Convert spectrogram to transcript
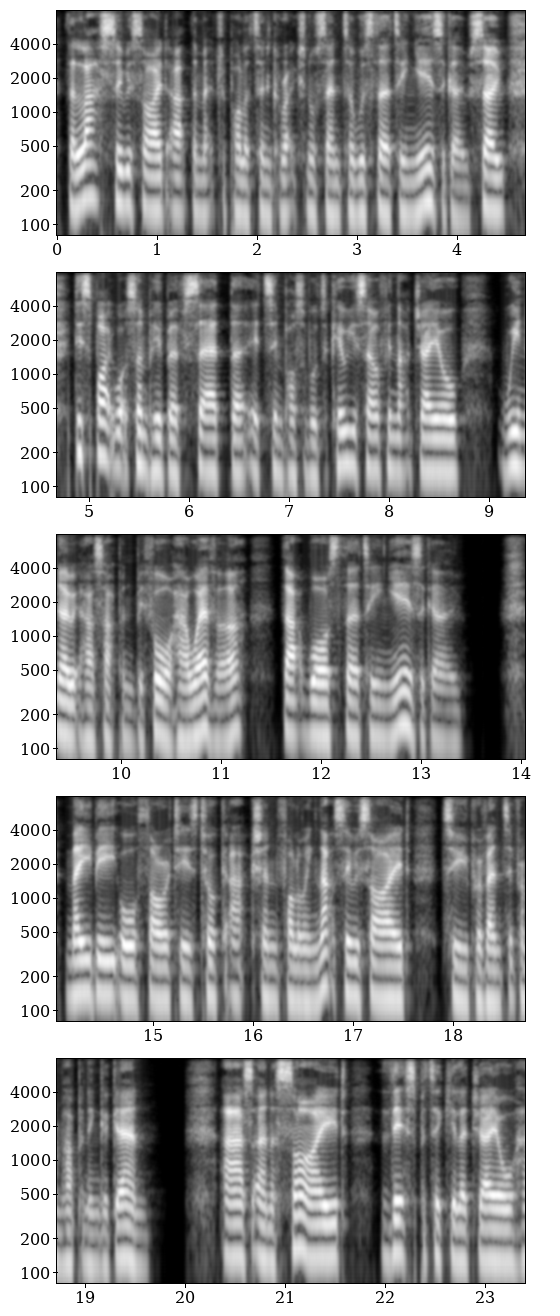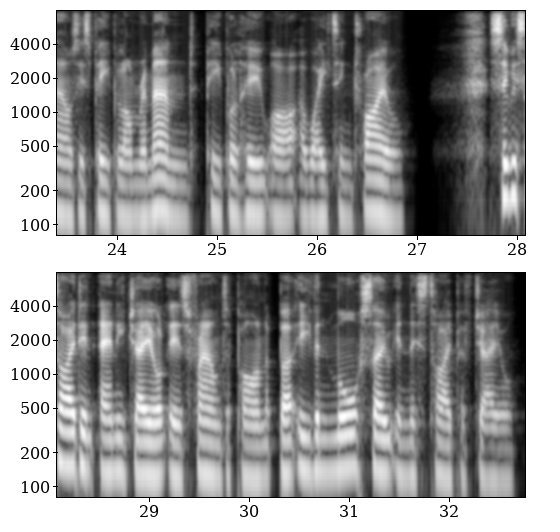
The last suicide at the Metropolitan Correctional Centre was 13 years ago, so despite what some people have said that it's impossible to kill yourself in that jail, we know it has happened before. However, that was 13 years ago. Maybe authorities took action following that suicide to prevent it from happening again. As an aside, this particular jail houses people on remand, people who are awaiting trial. Suicide in any jail is frowned upon, but even more so in this type of jail.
